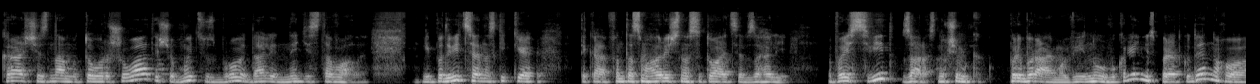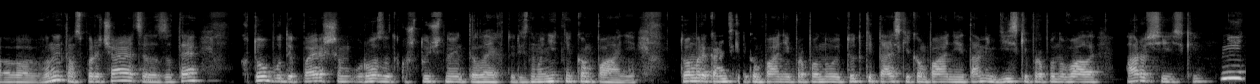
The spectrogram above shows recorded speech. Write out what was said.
краще з нами товаришувати, щоб ми цю зброю далі не діставали. І подивіться, наскільки така фантасмагорична ситуація взагалі. Весь світ зараз, ну якщо ми прибираємо війну в Україні з порядку денного, е, вони там сперечаються за те, хто буде першим у розвитку штучного інтелекту, різноманітні компанії. То американські компанії пропонують, тут китайські компанії, там індійські пропонували, а російські ні,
